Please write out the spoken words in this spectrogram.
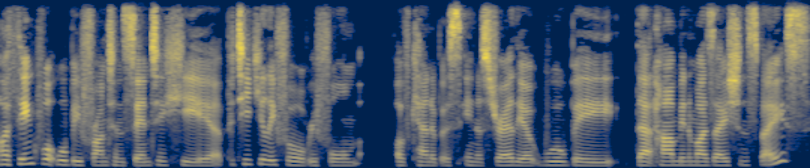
I think what will be front and center here, particularly for reform of cannabis in Australia, will be that harm minimisation space.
